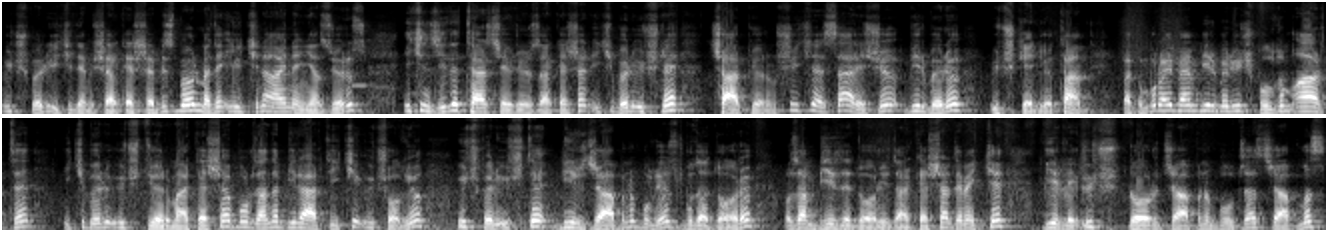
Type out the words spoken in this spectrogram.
3 bölü 2 demiş arkadaşlar. Biz bölmede ilkini aynen yazıyoruz. İkinciyi de ters çeviriyoruz arkadaşlar. 2 bölü 3 ile çarpıyorum. Şu ikiler sadeleşiyor. 1 bölü 3 geliyor. Tamam. Bakın burayı ben 1 bölü 3 buldum. Artı 2 bölü 3 diyorum arkadaşlar. Buradan da 1 artı 2 3 oluyor. 3 bölü 3'te 1 cevabını buluyoruz. Bu da doğru. O zaman 1 de doğruydu arkadaşlar. Demek ki 1 ile 3 doğru cevabını bulacağız. Cevabımız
